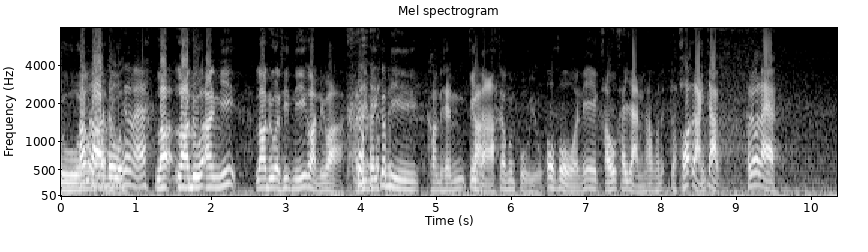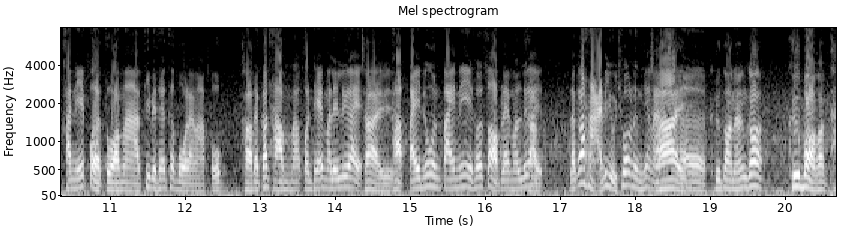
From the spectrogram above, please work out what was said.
ดูต้องรอดูใช่ไหม รอรอดูอันนี้รอดูอาทิตย์นี้ก่อนดีกว่า อาทิตย์นี้ก็มีคอนเทนต์จริงเหรอ กับคุณปู่อยู่ โอ้โห นี่เขาขยันทำคันนี้เพราะหลังจากเขาเรียกว่าอะไร คันนี้เปิดตัวมาที่ไปเทสเทอร์โบอะไรมาปุ๊บ ครับแล้วก็ทำมาคอนเทนต์มาเรื่อยใช่พี่ ขับไปนู่นไปนี่ทดสอบอะไรมาเรื่อยครับแล้วก็หายไปอยู่ช่วงหนึ่งใช่ไหมใช่ เออ คือตอนนั้นก็คือบอกก่อนท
